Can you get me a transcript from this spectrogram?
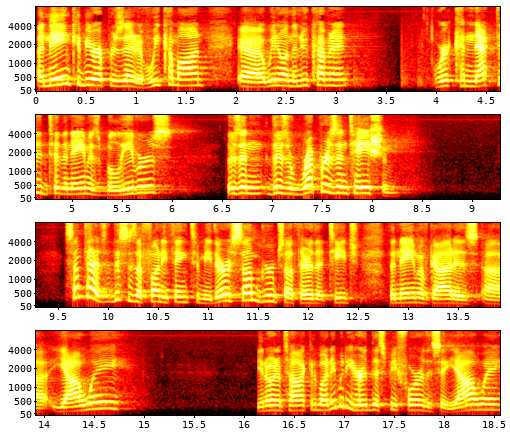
A name can be representative. We come on, uh, we know in the New Covenant, we're connected to the name as believers. There's a, there's a representation. Sometimes, this is a funny thing to me. There are some groups out there that teach the name of God is uh, Yahweh. You know what I'm talking about? Anybody heard this before? They say Yahweh.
